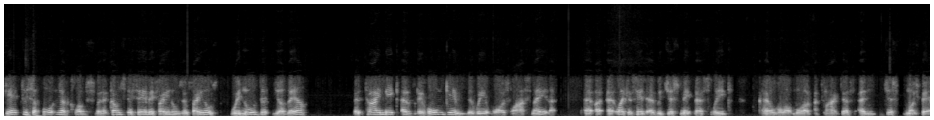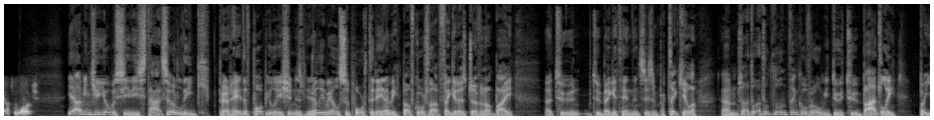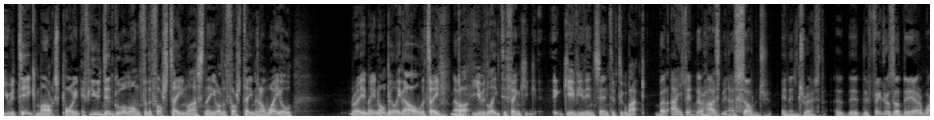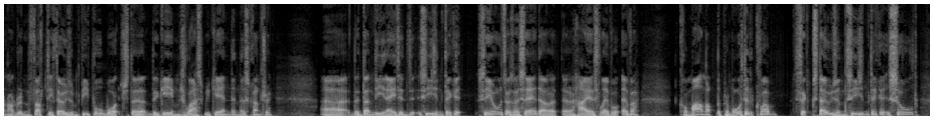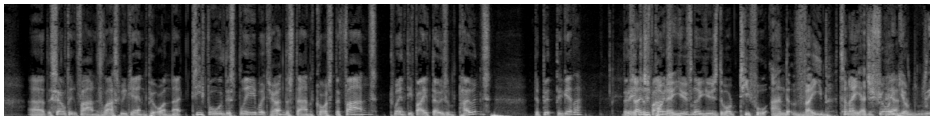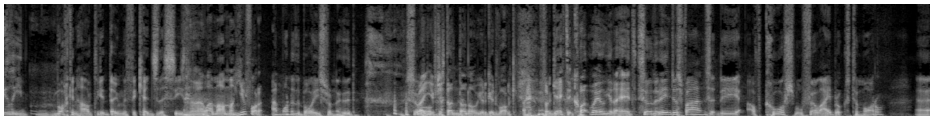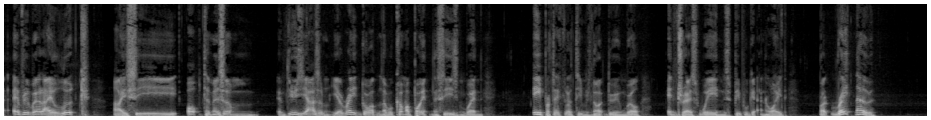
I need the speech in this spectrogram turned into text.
get to supporting your clubs. When it comes to semi-finals and finals, we know that you're there, but try and make every home game the way it was last night. That, uh, uh, like I said, it would just make this league a hell of a lot more attractive and just much better to watch. Yeah, I mean, you, you always see these stats. Our league per head of population is really well supported anyway, but of course that figure is driven up by uh, two two big attendances in particular. Um, so I don't, I don't think overall we do too badly. But you would take Mark's point if you did go along for the first time last night or the first time in a while right? It might not be like that all the time, no. but you would like to think it gave you the incentive to go back. But I think there has been a surge in interest. Uh, the the figures are there. One hundred and thirty thousand people watched the the games last weekend in this country. Uh, the Dundee United season ticket sales, as I said, are at their highest level ever. Kilmarnock, the promoted club, six thousand season tickets sold. Uh, the Celtic fans last weekend put on that Tifo display, which I understand cost the fans £25,000 to put together. The Can I just point out you've now used the word tifo and vibe tonight? I just feel like yeah. you're really working hard to get down with the kids this season, and I'm, I'm here for it. I'm one of the boys from the hood. So right, you've just undone all your good work. Forget it. Quit while you're ahead. So the Rangers fans, they of course will fill Ibrox tomorrow. Uh, everywhere I look, I see optimism, enthusiasm. You're right, Gordon. There will come a point in the season when a particular team's not doing well, interest wanes, people get annoyed. But right now,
